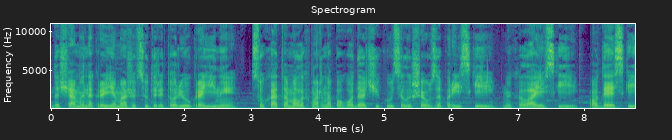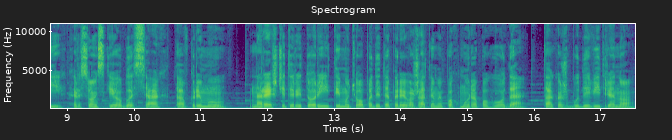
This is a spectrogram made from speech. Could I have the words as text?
дощами накриє майже всю територію України. Суха та малохмарна погода очікується лише у Запорізькій, Миколаївській, Одеській, Херсонській областях та в Криму. Нарешті території йтимуть опади та переважатиме похмура погода. Також буде вітряно,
